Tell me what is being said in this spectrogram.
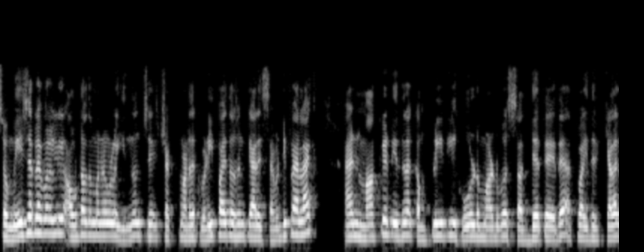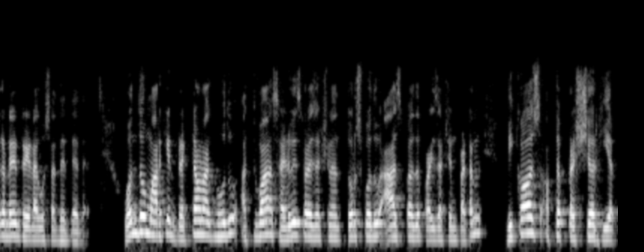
ಸೊ ಮೇಜರ್ ಲೆವೆಲ್ ಅಲ್ಲಿ ಔಟ್ ಆಫ್ ದ ಮನೆಗಳು ಇನ್ನೊಂದು ಚೆಕ್ ಮಾಡಿದ್ರೆ twenty five thousand carry seventy five lakhs and market ಇದನ್ನ ಕಂಪ್ಲೀಟ್ಲಿ ಹೋಲ್ಡ್ ಮಾಡುವ ಸಾಧ್ಯತೆ ಇದೆ ಅಥವಾ ಇದ್ರ ಕೆಳಗಡೆ ಟ್ರೇಡ್ ಆಗುವ ಸಾಧ್ಯತೆ ಇದೆ. ಒಂದು ಮಾರ್ಕೆಟ್ ಬ್ರೇಕ್ ಡೌನ್ ಆಗಬಹುದು ಅಥವಾ ಸೈಡ್ವೇಸ್ ಪ್ರೈಸ್ ಆಕ್ಷನ್ ಅಂತ ತೋರಿಸಬಹುದು as per the price action pattern because of the pressure here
